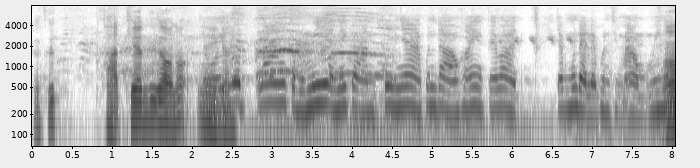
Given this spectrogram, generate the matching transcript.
ก็คือขาดแคลนคือเก่าเนาะโดใหญ่ยก็รถล่างกับบ่มีอันนี้การปู่ย่าเพิ่นดาวให้ แต่ว่าจับมื้อใดแล้วเพิ่นสิมาเอาบ่มีเงิน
